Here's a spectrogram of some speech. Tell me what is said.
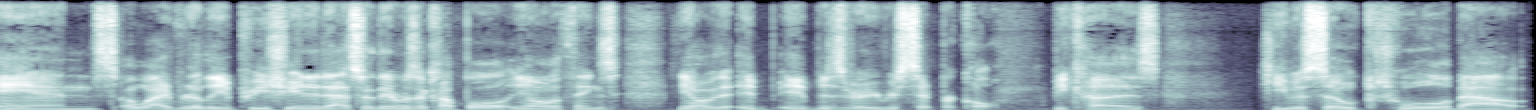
and so I really appreciated that. So there was a couple, you know, things, you know, it, it was very reciprocal because he was so cool about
